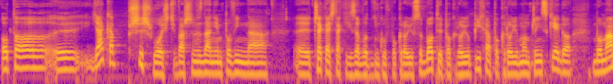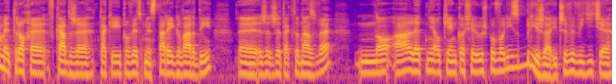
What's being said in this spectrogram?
o to, yy, jaka przyszłość waszym zdaniem powinna yy, czekać takich zawodników pokroju Soboty, pokroju Picha, pokroju Mączyńskiego, bo mamy trochę w kadrze takiej powiedzmy starej gwardii, że, że tak to nazwę, no a letnie okienko się już powoli zbliża i czy wy widzicie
